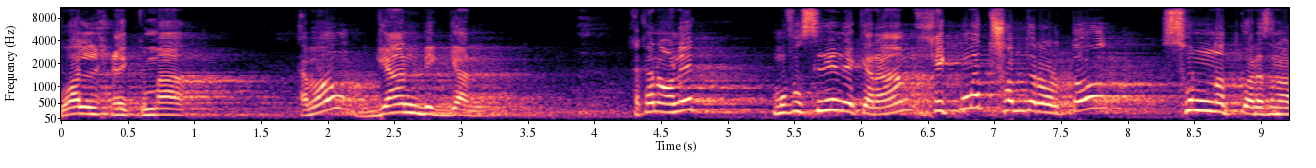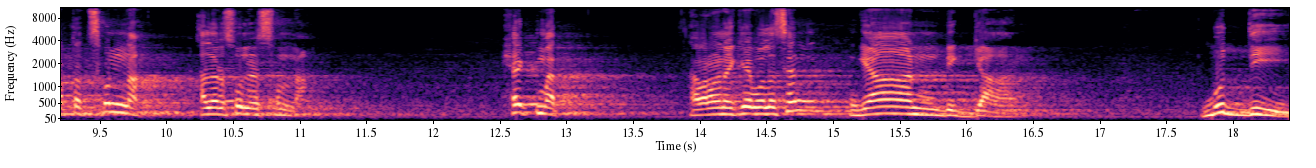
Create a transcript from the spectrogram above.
ওয়াল হিকমা। এবং জ্ঞান বিজ্ঞান। এখানে অনেক মুফাসরিন কেরাম হিকমত শব্দের অর্থ সুন্নত করেছেন, অর্থাৎ সুন্না আল্লাহ রসুলের সুন্না। হেকমত। আবার অনেকে বলেছেন, জ্ঞান বিজ্ঞান, বুদ্ধি,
